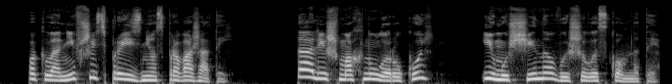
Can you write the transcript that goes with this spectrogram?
— поклонившись, произнес провожатый. Та лишь махнула рукой, и мужчина вышел из комнаты.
